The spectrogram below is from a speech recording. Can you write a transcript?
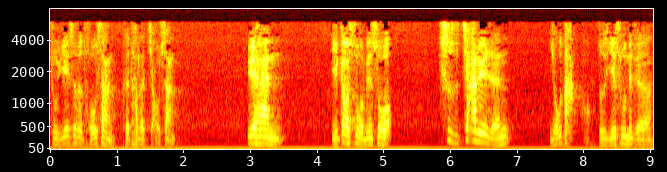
主耶稣的头上和他的脚上。约翰也告诉我们说，是加略人犹大啊，就是耶稣那个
